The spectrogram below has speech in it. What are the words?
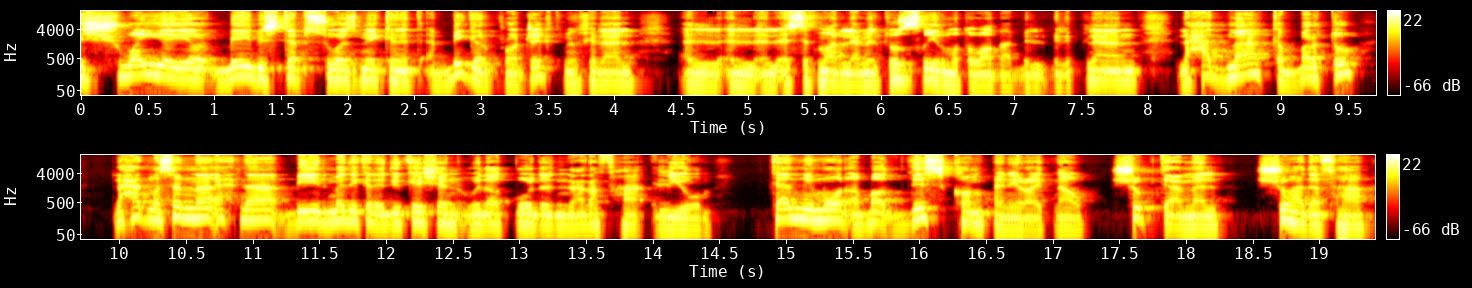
شوية baby steps towards making it a bigger project من خلال ال ال الاستثمار اللي عملته صغير متواضع بال plan لحد ما كبرته لحد ما صرنا إحنا بال medical education without borders نعرفها اليوم. Tell me more about this company right now. شو بتعمل؟ شو هدفها؟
